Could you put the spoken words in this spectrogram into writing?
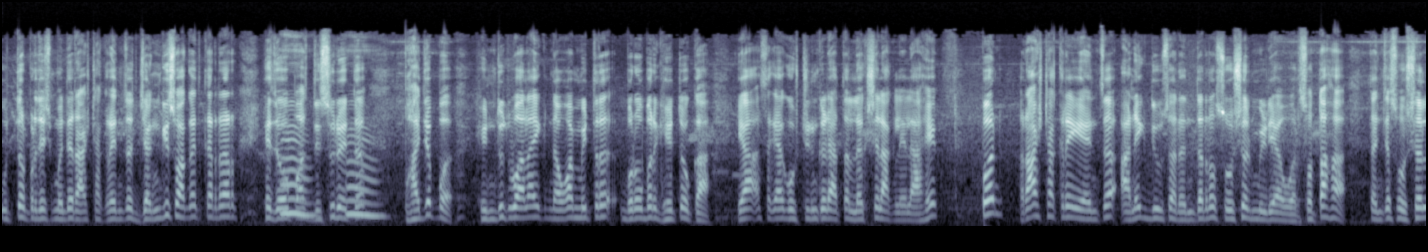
उत्तर प्रदेशमध्ये राज ठाकरेंचं जंगी स्वागत करणार. हे जवळपास दिसून येतं. भाजप हिंदुत्वाला एक नवा मित्र बरोबर घेतो का? या सगळ्या गोष्टींकडे आता लक्ष लागलेलं आहे. पण राज ठाकरे यांचं अनेक दिवसानंतर सोशल मीडियावर स्वतः त्यांच्या सोशल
